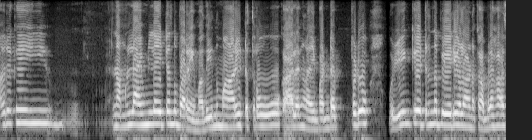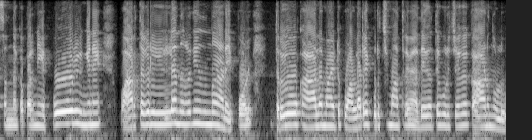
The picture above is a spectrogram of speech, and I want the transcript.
അവരൊക്കെ ഈ നമ്മൾ ലൈം ലൈറ്റ് എന്ന് പറയും. അതിൽ നിന്ന് മാറിയിട്ട് എത്രയോ കാലങ്ങളായി. പണ്ട് എപ്പോഴും മുഴുവൻ കേട്ടിരുന്ന പേരുകളാണ്. കമലഹാസൻ എന്നൊക്കെ പറഞ്ഞ് എപ്പോഴും ഇങ്ങനെ വാർത്തകളെല്ലാം നിറഞ്ഞു നിന്നതാണ്. ഇപ്പോൾ എത്രയോ കാലമായിട്ട് വളരെ കുറച്ച് മാത്രമേ അദ്ദേഹത്തെ കുറിച്ചൊക്കെ കാണുന്നുള്ളൂ.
